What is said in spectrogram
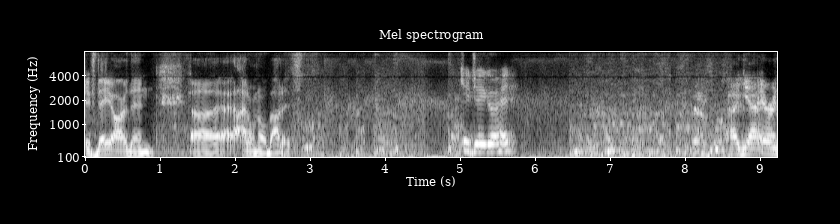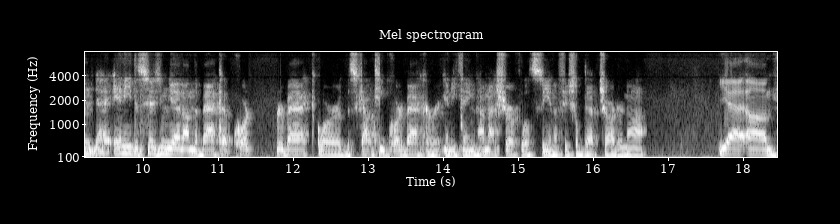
if they are, then uh, I don't know about it. KJ, go ahead. Uh, yeah, Aaron. Any decision yet on the backup quarterback or the scout team quarterback or anything. I'm not sure if we'll see an official depth chart or not. Yeah, um,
